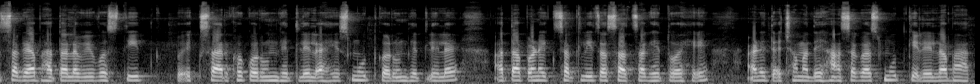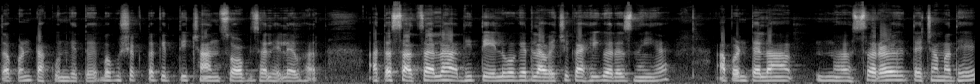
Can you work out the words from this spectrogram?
सगळ्या भाताला व्यवस्थित एकसारखं करून घेतलेलं आहे स्मूथ करून घेतलेलं आहे. आता आपण एक चकलीचा साचा घेतो आहे आणि त्याच्यामध्ये हा सगळा स्मूथ केलेला भात आपण टाकून घेतो आहे बघू शकता किती छान सॉफ्ट झालेला आहे भात. आता साचाला आधी तेल वगैरे लावायची काही गरज नाही आहे. आपण त्याला सरळ त्याच्यामध्ये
